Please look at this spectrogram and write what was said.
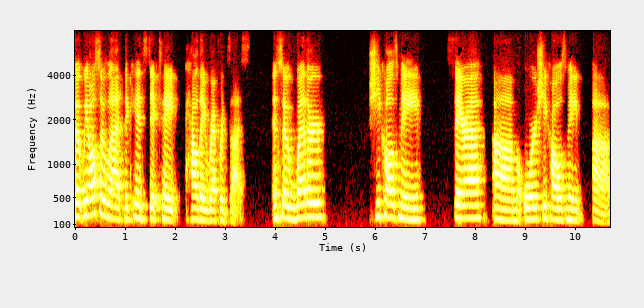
but we also let the kids dictate how they reference us. And so whether she calls me Sarah, um, or she calls me uh,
